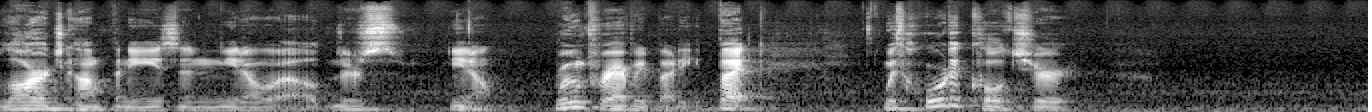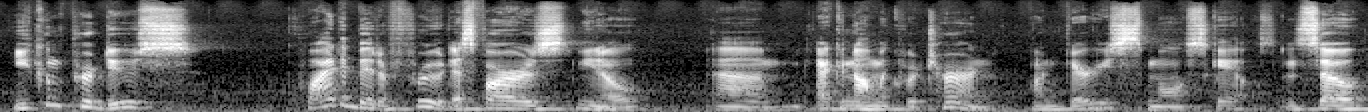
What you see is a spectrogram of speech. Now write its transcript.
large companies, and you know there's you know room for everybody, but with horticulture, you can produce quite a bit of fruit as far as you know um, economic return on very small scales. And so,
